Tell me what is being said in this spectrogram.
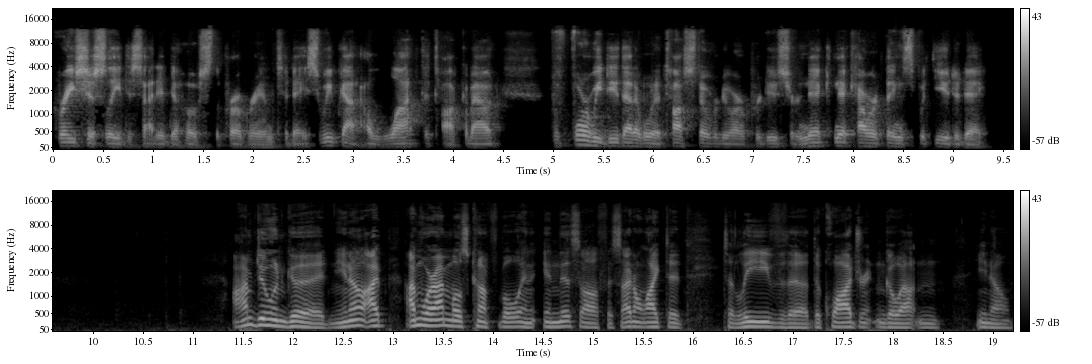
graciously decided to host the program today. So we've got a lot to talk about before we do that, I want to toss it over to our producer, Nick. Nick, how are things with you today? I'm doing good. You know, I I'm where I'm most comfortable in, in this office. I don't like to to leave the the quadrant and go out and you know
